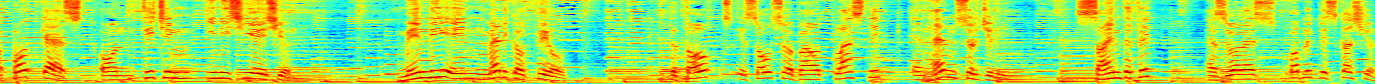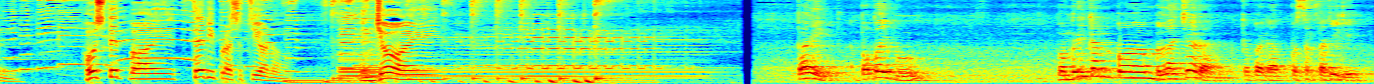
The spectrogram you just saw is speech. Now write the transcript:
a podcast on teaching initiation, mainly in medical field. The talks is also about plastic and hand surgery, scientific as well as public discussion, hosted by Teddy Prasetyono. Enjoy! Baik, Bapak Ibu, memberikan pembelajaran kepada peserta didik,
